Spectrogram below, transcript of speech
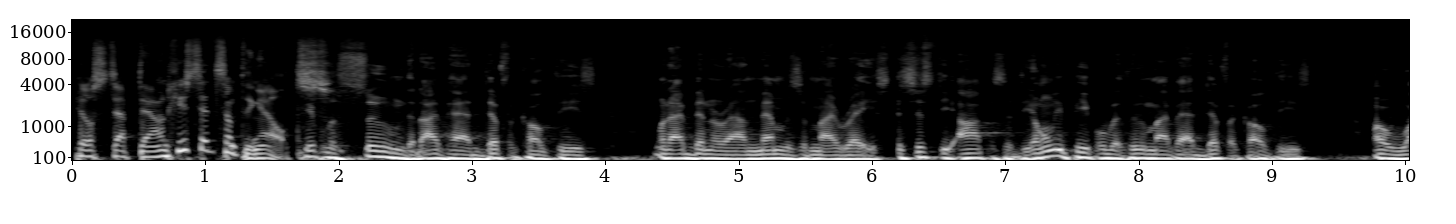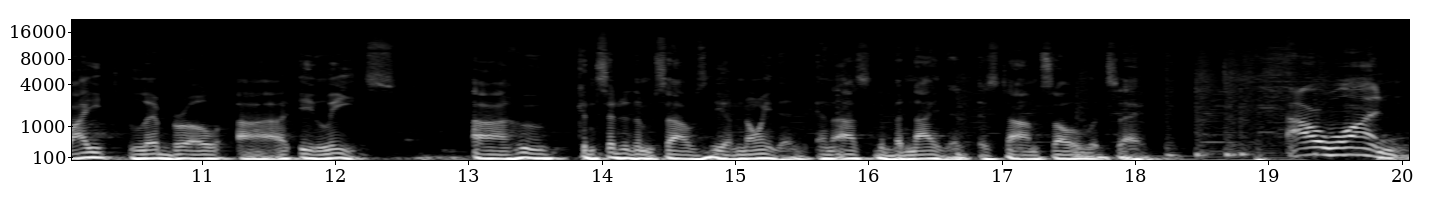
he'll step down. He said something else. People assume that I've had difficulties when I've been around members of my race. It's just the opposite. The only people with whom I've had difficulties are white liberal uh, elites uh, who consider themselves the anointed and us the benighted, as Tom Sowell would say. Hour one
